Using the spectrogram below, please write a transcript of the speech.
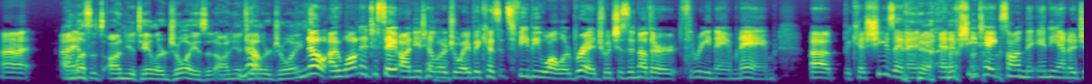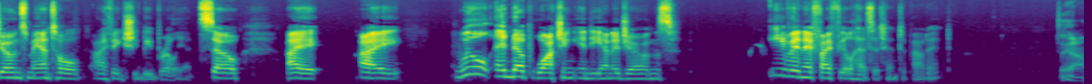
Uh, Unless it's Anya Taylor Joy. Is it Anya no, Taylor Joy? No, I wanted to say Anya Taylor Joy oh. because it's Phoebe Waller Bridge, which is another three name name, uh, because she's in it. and if she takes on the Indiana Jones mantle, I think she'd be brilliant. So I I will end up watching Indiana Jones, even if I feel hesitant about it. Yeah.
